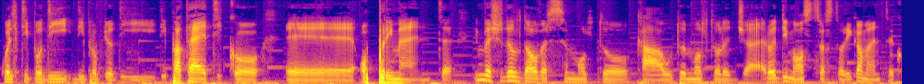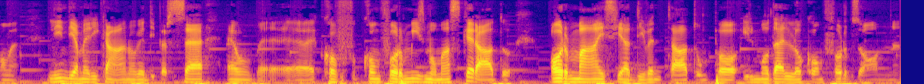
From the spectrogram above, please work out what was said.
quel tipo di, di proprio di, di patetico eh, opprimente. Invece Del Dovers è molto cauto e molto leggero e dimostra storicamente come l'indie americano, che di per sé è un è conformismo mascherato, ormai sia diventato un po' il modello comfort zone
